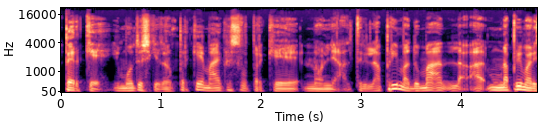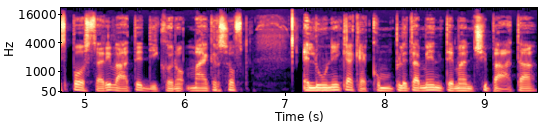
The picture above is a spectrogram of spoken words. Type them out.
Perché? In molti si chiedono perché Microsoft, perché non gli altri. La prima domanda, una prima risposta arrivata e dicono Microsoft è l'unica che è completamente emancipata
